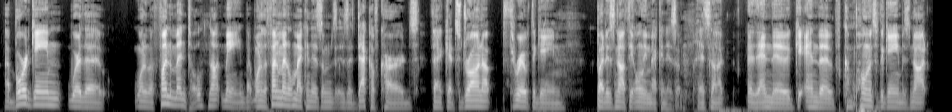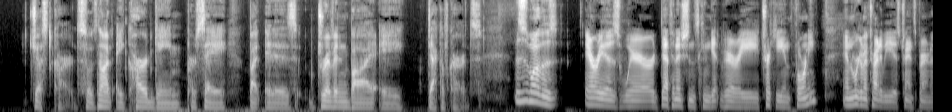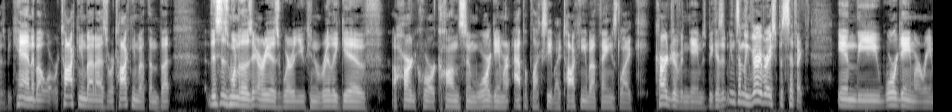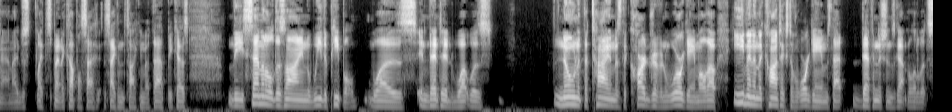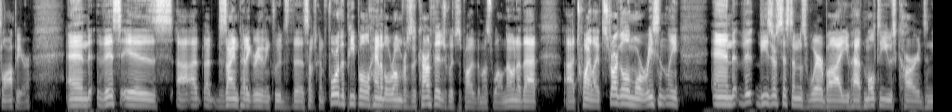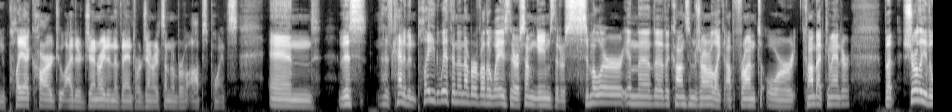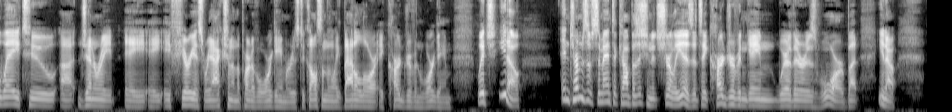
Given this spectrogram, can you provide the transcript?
a board game where the one of the fundamental, not main, but one of the fundamental mechanisms is a deck of cards that gets drawn up throughout the game, but is not the only mechanism. It's not, and the and the components of the game is not just cards. So it's not a card game per se, but it is driven by a deck of cards. This is one of those areas where definitions can get very tricky and thorny, and we're going to try to be as transparent as we can about what we're talking about as we're talking about them. But this is one of those areas where you can really give a hardcore consume wargamer apoplexy by talking about things like card driven games because it means something very, very specific in the wargame arena. And I just like to spend a couple sec- seconds talking about that because the seminal design We the People was invented what was known at the time as the card driven war game, although even in the context of war games, that definition's gotten a little bit sloppier. And this is uh, a, a design pedigree that includes the subsequent For the People, Hannibal Rome versus Carthage, which is probably the most well known of that, uh, Twilight Struggle more recently. And th- these are systems whereby you have multi use cards and you play a card to either generate an event or generate some number of ops points. And this has kind of been played with in a number of other ways. There are some games that are similar in the, the, the consume genre, like Upfront or Combat Commander. But surely the way to uh, generate a, a, a, furious reaction on the part of a wargamer is to call something like Battle Lore a card driven wargame, which, you know, in terms of semantic composition, it surely is. It's a card driven game where there is war, but, you know,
